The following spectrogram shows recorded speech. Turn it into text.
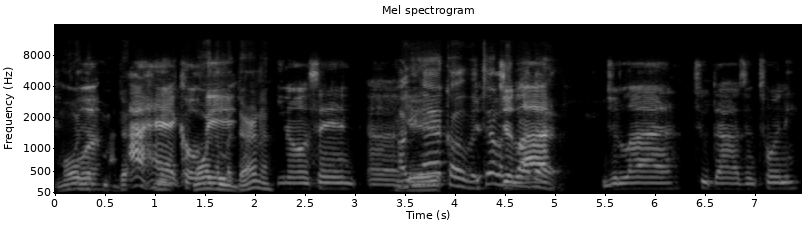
more Well, than I had more than COVID. Moderna. You know what I'm saying? Uh, oh, you yeah. had COVID. Tell us July. about that. July 2020,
